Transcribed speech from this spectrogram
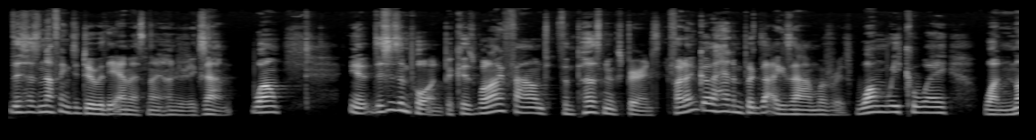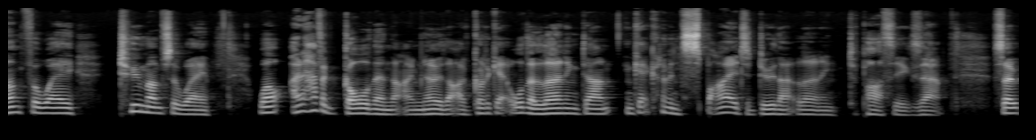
this has nothing to do with the MS900 exam. Well, you know, this is important because what I found from personal experience, if I don't go ahead and book that exam, whether it's one week away, one month away, two months away, well, I have a goal then that I know that I've got to get all the learning done and get kind of inspired to do that learning to pass the exam. So,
